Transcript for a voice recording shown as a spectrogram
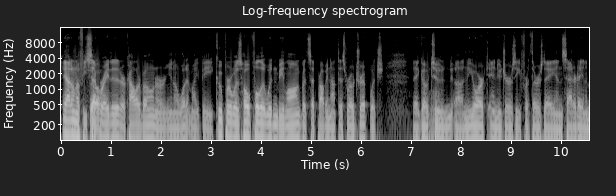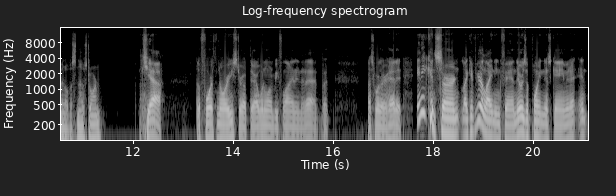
Yeah, I don't know if he So- separated it or collarbone or you know what it might be. Cooper was hopeful it wouldn't be long, but said probably not this road trip, which they go Mm-hmm. to uh, New York and New Jersey for Thursday and Saturday in the middle of a snowstorm. Yeah, the fourth nor'easter up there. I wouldn't want to be flying into that, but that's where they're headed. Any concern? Like if you're a Lightning fan, there was a point in this game, and and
